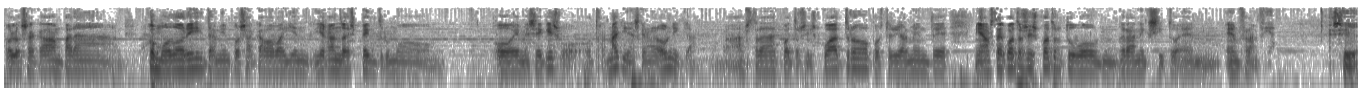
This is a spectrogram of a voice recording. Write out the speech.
o lo sacaban para Commodore y también pues acababa llegando a Spectrum o MSX o otras máquinas, que no era la única. Amstrad 464, posteriormente, mi Amstrad 464 tuvo un gran éxito en, en Francia. Sí,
